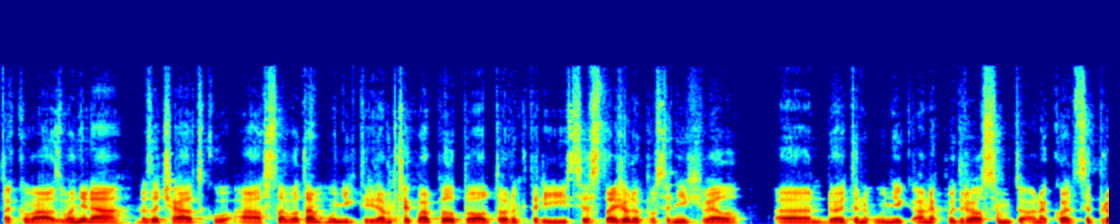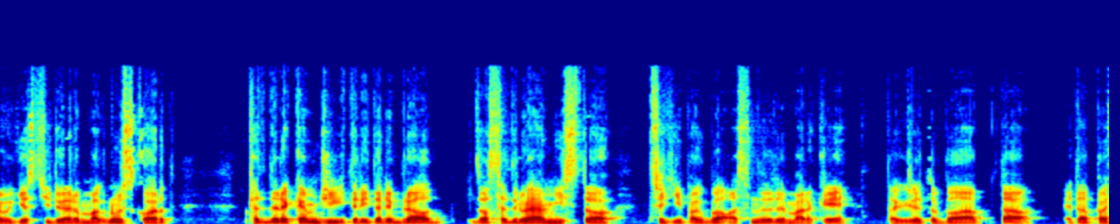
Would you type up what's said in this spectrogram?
taková zvoněná na začátku a slavil tam únik, který tam překvapil peloton, který se snažil do posledních chvil uh, dojet ten únik a nepodařilo se mu to a nakonec se pro vítězství dojel Magnus Kort. Před Derekem G, který tady bral zase druhé místo, třetí pak byl Alessandro De Marky, takže to byla ta etapa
